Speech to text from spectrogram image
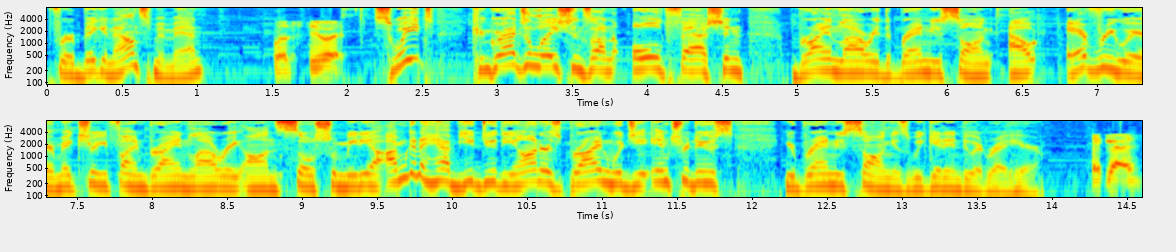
for a big announcement, man. Let's do it. Sweet. Congratulations on Old Fashioned. Bryan Loweree, the brand new song out everywhere. Make sure you find Bryan Loweree on social media. I'm going to have you do the honors. Bryan, would you introduce your brand new song as we get into it right here Hey guys,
